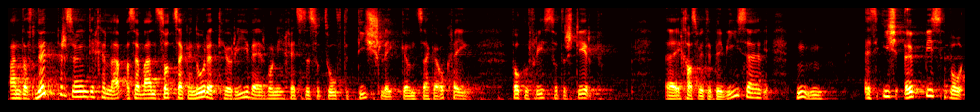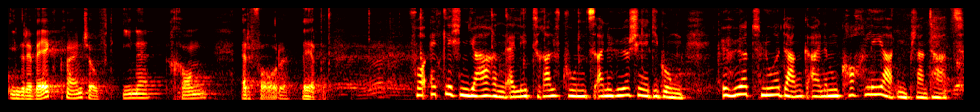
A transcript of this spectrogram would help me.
Wenn das nicht persönlich erlebt, also wenn es sozusagen nur eine Theorie wäre, wo ich jetzt so auf den Tisch lege und sage, okay, Vogel friss oder stirb, äh, ich kann es wieder beweisen. Es ist etwas, das in einer Weggemeinschaft kann erfahren werden. Vor etlichen Jahren erlitt Ralf Kunz eine Hörschädigung. Er hört nur dank einem Cochlea-Implantat.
